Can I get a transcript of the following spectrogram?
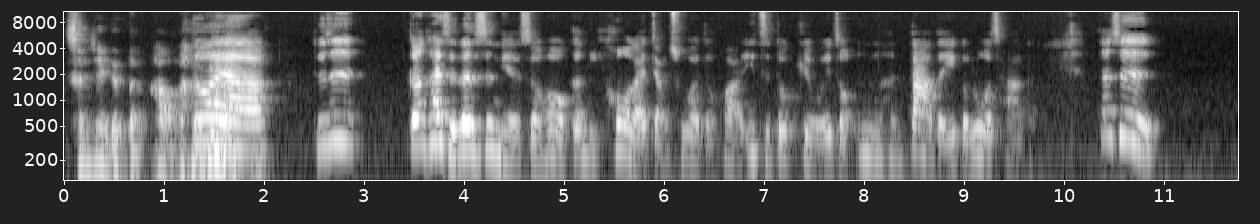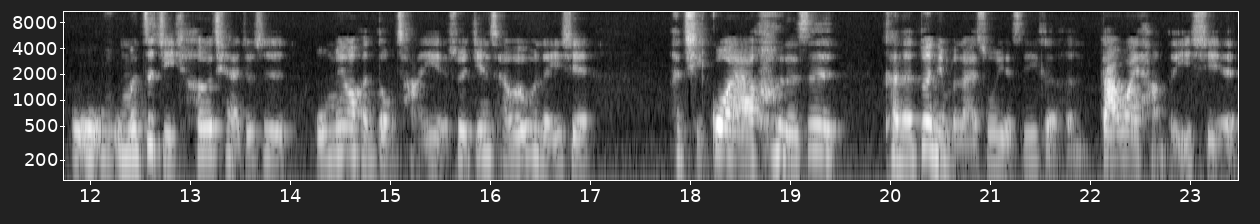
呈现一个等号。对啊，就是刚开始认识你的时候，跟你后来讲出来的话，一直都给我一种嗯很大的一个落差感。但是我我我们自己喝起来，就是我没有很懂茶叶，所以今天才会问了一些。很奇怪啊，或者是可能对你们来说也是一个很大外行的一些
